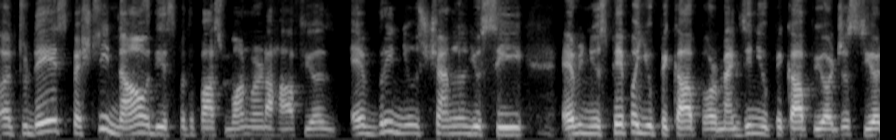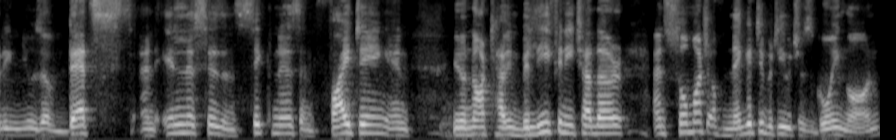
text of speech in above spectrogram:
uh, today especially now this for the past one one and a half years every news channel you see every newspaper you pick up or magazine you pick up you're just hearing news of deaths and illnesses and sickness and fighting and you know not having belief in each other and so much of negativity which is going on.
